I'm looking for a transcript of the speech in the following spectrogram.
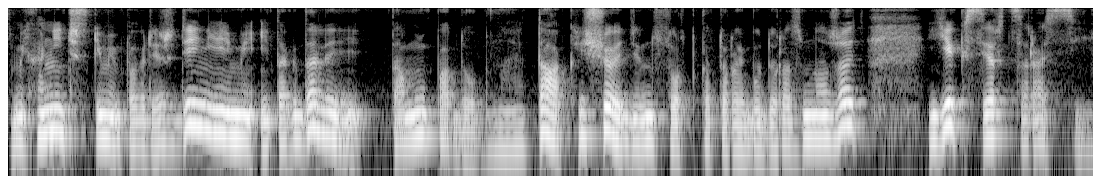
с механическими повреждениями и так далее и тому подобное. Так, еще один сорт, который буду размножать. Ек сердце России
